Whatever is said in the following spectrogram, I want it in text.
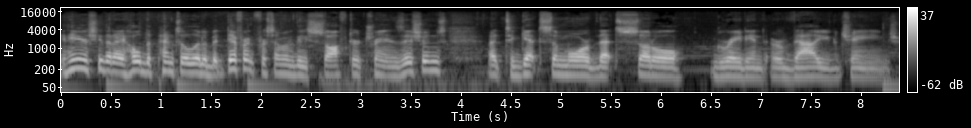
And here you see that I hold the pencil a little bit different for some of these softer transitions uh, to get some more of that subtle gradient or value change.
